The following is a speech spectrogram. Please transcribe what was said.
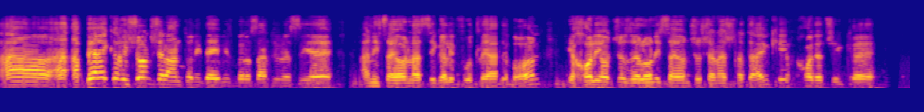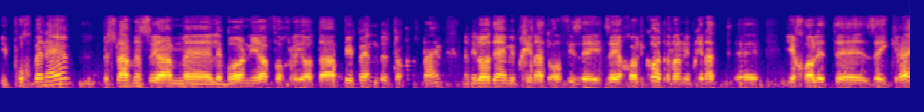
הפרק הראשון של אנטוני דייוויס בלוס אנג'לס יהיה הניסיון להשיג אליפות ליד לברון. יכול להיות שזה לא ניסיון של שנה-שנתיים, כי יכול להיות שיקרה היפוך ביניהם. בשלב מסוים אה, לברון יהפוך להיות הפיפן בתוך השניים. אני לא יודע אם מבחינת אופי זה, זה יכול לקרות, אבל מבחינת אה, יכולת אה, זה יקרה.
